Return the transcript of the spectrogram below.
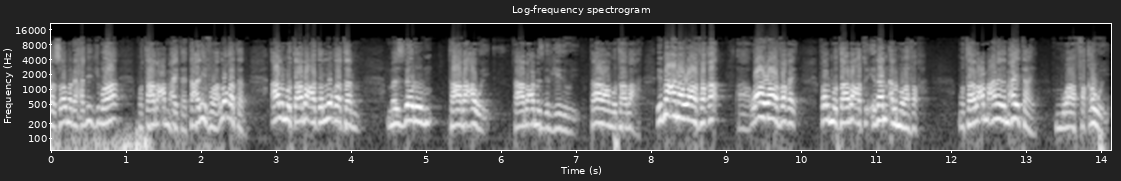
waa soo maray xadidkii bu ahaa mutaabaca maxay tahay? Tacriifuha luqatan. Almutaabacatu luqatan masdarun taabaca wey taabaca masdarkeedi wey taabaca mutaabaca bimacnaa waafaqa waa waafaqay falmutaabacatu idan almuwaafaqa mutaabaca macnaheeda maxay tahay muwaafaqa wey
